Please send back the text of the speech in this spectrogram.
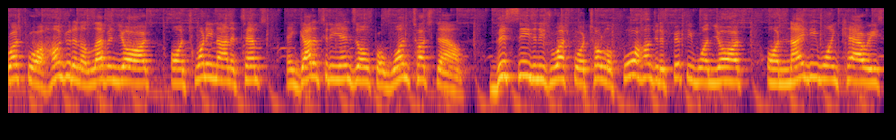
rushed for 111 yards on 29 attempts and got into the end zone for one touchdown. This season, he's rushed for a total of 451 yards on 91 carries,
